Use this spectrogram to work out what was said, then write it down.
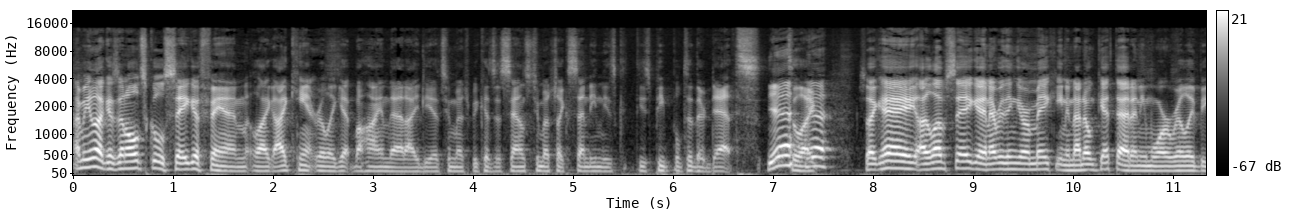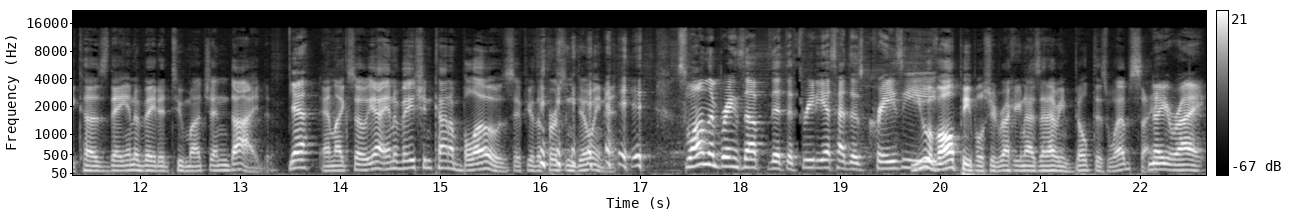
I mean, look, as an old school Sega fan, like I can't really get behind that idea too much because it sounds too much like sending these these people to their deaths. Yeah, So like, yeah. it's like, hey, I love Sega and everything they were making, and I don't get that anymore, really, because they innovated too much and died. yeah. And like, so yeah, innovation kind of blows if you're the person doing it. Swanland brings up that the 3DS had those crazy. You of all people should recognize that having built this website. No, you're right.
